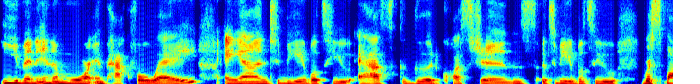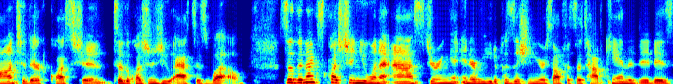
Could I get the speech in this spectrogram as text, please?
even in a more impactful way and to be able to ask good questions, to be able to respond to their question to the questions you asked as well. So the next question you want to ask during an interview to position yourself as a top candidate is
